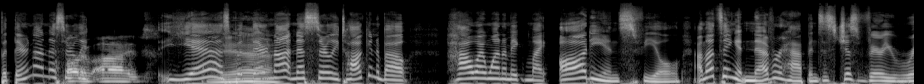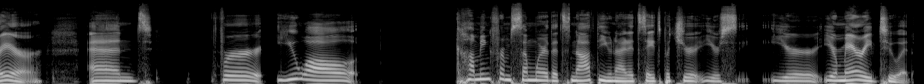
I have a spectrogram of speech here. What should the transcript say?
but they're not necessarily of eyes yes but they're not necessarily talking about how I want to make my audience feel. I'm not saying it never happens. It's just very rare. And for you all coming from somewhere that's not the United States, but you're you're you're you're married to it,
